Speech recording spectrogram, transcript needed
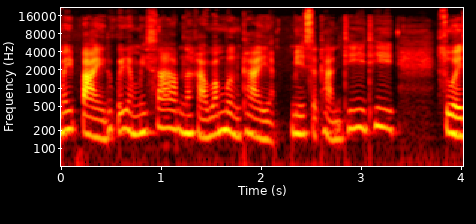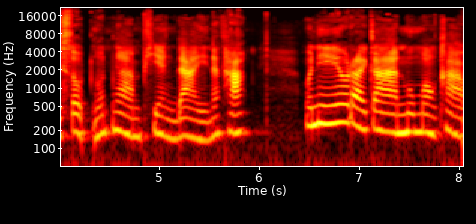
ไม่ไปแล้วก็ยังไม่ทราบนะคะ ว่าเมืองไทยอะมีสถานที่ที่สวยสดงดงามเพียงใดนะคะ วันนี้รายการมุมมองข่าว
